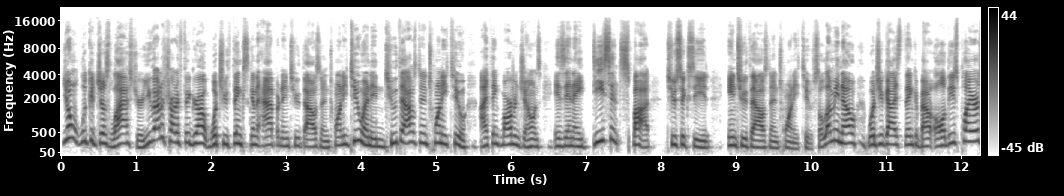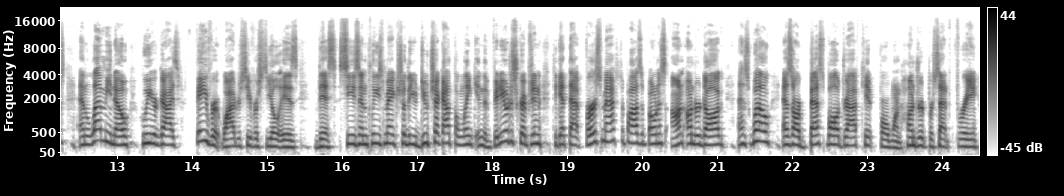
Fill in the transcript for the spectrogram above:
you don't look at just last year. You got to try to figure out what you think is going to happen in 2022. And in 2022, I think Marvin Jones is in a decent spot to succeed in 2022. So let me know what you guys think about all these players and let me know who your guys' favorite wide receiver steal is this season. Please make sure that you do check out the link in the video description to get that first match deposit bonus on Underdog, as well as our best ball draft kit for 100% free.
